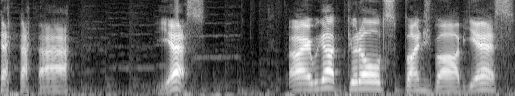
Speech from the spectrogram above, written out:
yes. Alright, we got good old SpongeBob. Yes.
